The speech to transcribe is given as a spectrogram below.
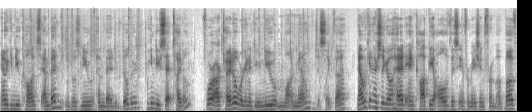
Now we can do const embed equals new embed builder. We can do set title, For our title, we're going to do new mod mail, just like that. Now we can actually go ahead and copy all of this information from above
